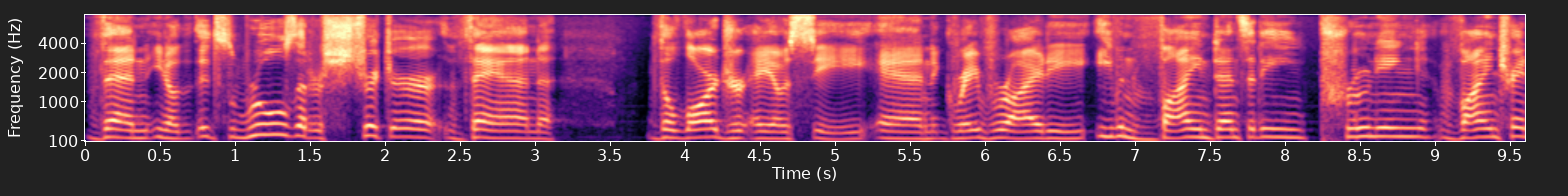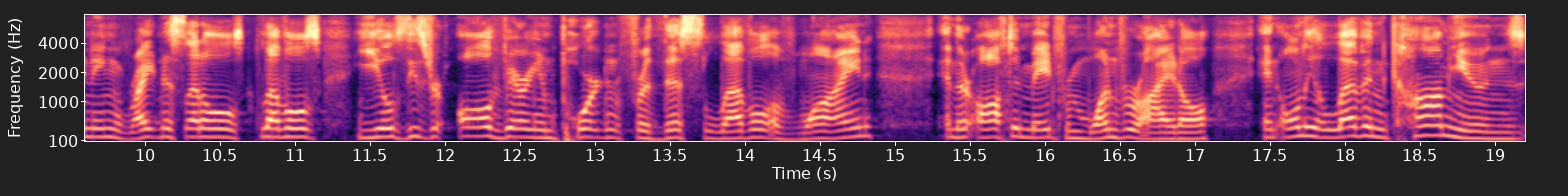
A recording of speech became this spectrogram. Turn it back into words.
than you know it's rules that are stricter than the larger AOC and grape variety, even vine density, pruning, vine training, ripeness levels, levels, yields. These are all very important for this level of wine. And they're often made from one varietal. And only 11 communes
